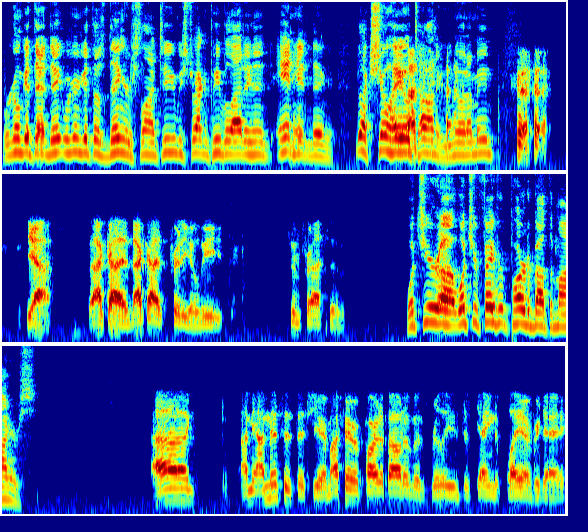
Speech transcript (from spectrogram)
we're gonna get that ding. We're gonna get those dingers flying too. You'll be striking people out and, and hitting dinger. Be like Shohei Ohtani, you know what I mean? yeah, that guy. That guy's pretty elite. It's impressive. What's your uh, What's your favorite part about the minors? Uh, I mean, I miss it this year. My favorite part about it was really just getting to play every day.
